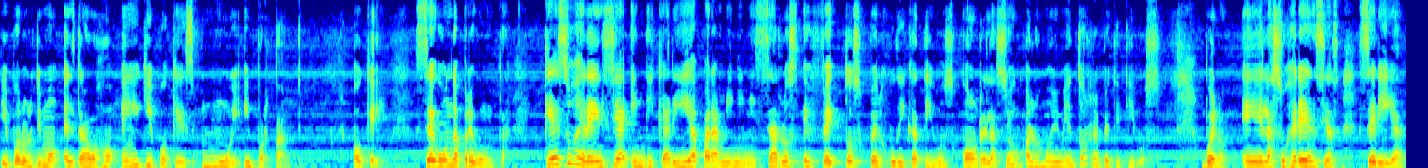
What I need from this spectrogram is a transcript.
y por último el trabajo en equipo que es muy importante. Ok, segunda pregunta. ¿Qué sugerencia indicaría para minimizar los efectos perjudicativos con relación a los movimientos repetitivos? Bueno, eh, las sugerencias serían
